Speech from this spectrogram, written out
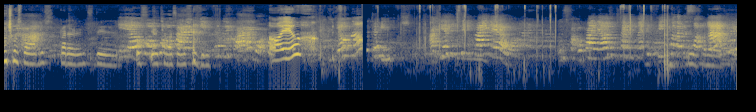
últimas palavras para antes de eu, te amassar no fuzinho. Oi, eu. Eu não. Aqui a gente tem painel, O painel a gente vai verifica quando a pessoa abre.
